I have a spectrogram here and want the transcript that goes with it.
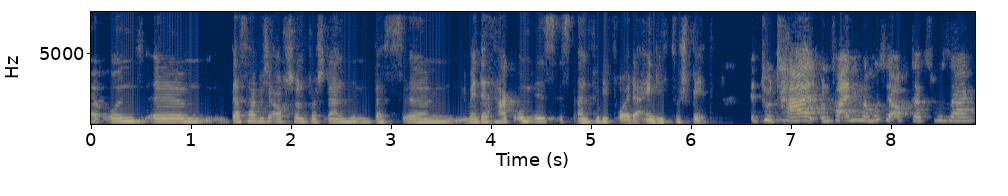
Ja. Und ähm, das habe ich auch schon verstanden, dass ähm, wenn der Tag um ist, ist dann für die Freude eigentlich zu spät. Total. Und vor allen Dingen, man muss ja auch dazu sagen,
